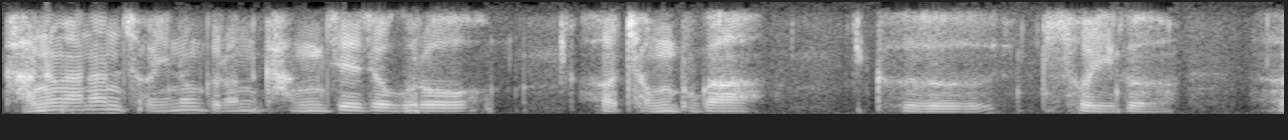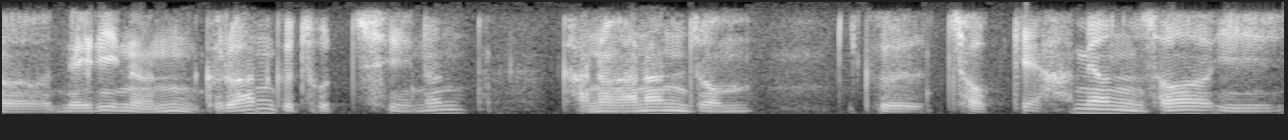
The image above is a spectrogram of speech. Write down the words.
가능한 한 저희는 그런 강제적으로 어, 정부가 그 소위 그 어, 내리는 그러한 그 조치는 가능한 한 좀 그 적게 하면서 이,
